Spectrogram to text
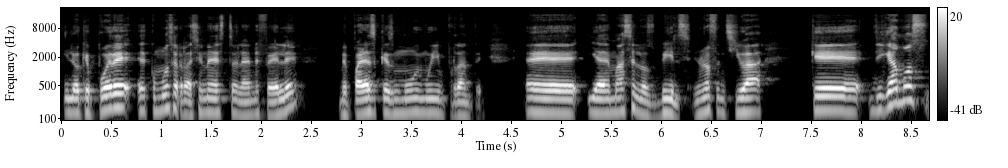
y lo que puede, eh, cómo se relaciona esto en la NFL, me parece que es muy, muy importante. Eh, y además en los Bills, en una ofensiva que, digamos,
